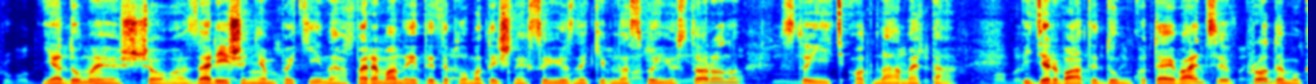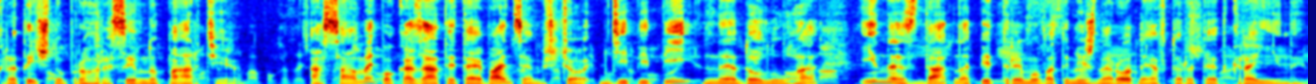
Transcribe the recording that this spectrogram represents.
Prób Я думаю, що за рішенням Пекіна переманити дипломатичних союзників на свою сторону стоїть одна мета підірвати думку тайванців про демократичну прогресивну партію. А саме показати тайванцям, що DPP недолуга і не здатна підтримувати міжнародний авторитет країни.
